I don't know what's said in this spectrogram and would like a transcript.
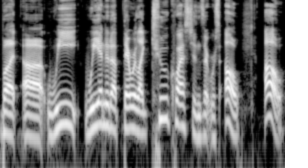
But uh, we we ended up there were like two questions that were oh, oh.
